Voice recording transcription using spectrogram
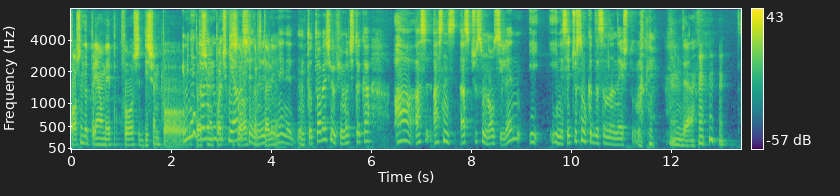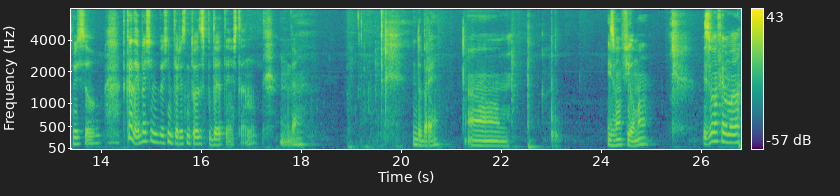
почна да приемам Apple, какво ще дишам по... Еми не, той той нали повече кислород в кръвта Нали, ли? не, не, то, това беше във филма, че той каза, а, аз, аз, не, аз чувствам много силен и, и не се чувствам като да съм на нещо. нали? Да. В смисъл, така да е, беше, беше интересно това да споделя тези неща. Но... да. Добре. Ам... Извън филма, Извън филма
